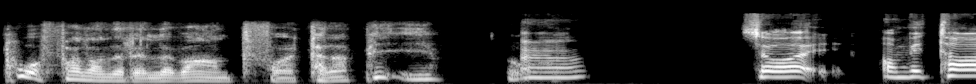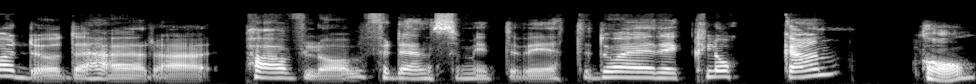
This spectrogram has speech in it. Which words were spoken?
påfallande relevant för terapi. Mm. Så om vi tar då det här uh, Pavlov, för den som inte vet, då är det klockan ja.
